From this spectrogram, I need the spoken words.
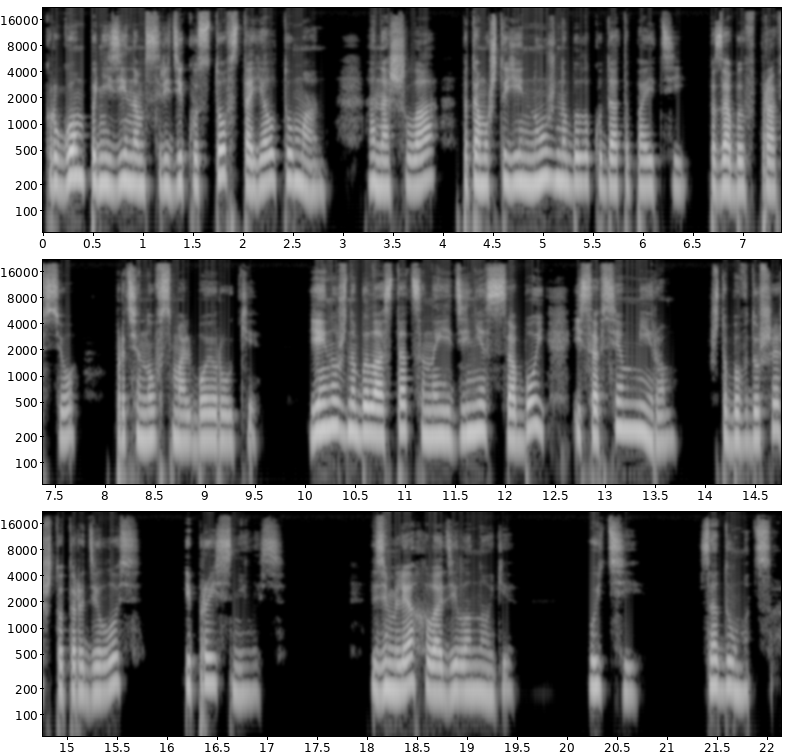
Кругом по низинам среди кустов стоял туман. Она шла, потому что ей нужно было куда-то пойти, позабыв про все, протянув с мольбой руки. Ей нужно было остаться наедине с собой и со всем миром, чтобы в душе что-то родилось и прояснилось. Земля холодила ноги. Уйти, задуматься.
